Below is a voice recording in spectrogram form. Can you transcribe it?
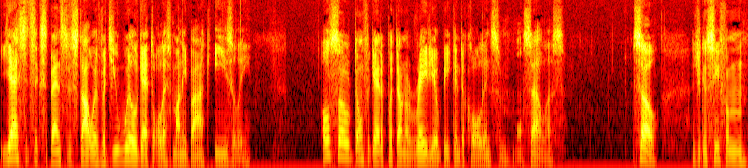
Yes, it's expensive to start with, but you will get all this money back easily. Also, don't forget to put down a radio beacon to call in some more settlers. So, as you can see from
